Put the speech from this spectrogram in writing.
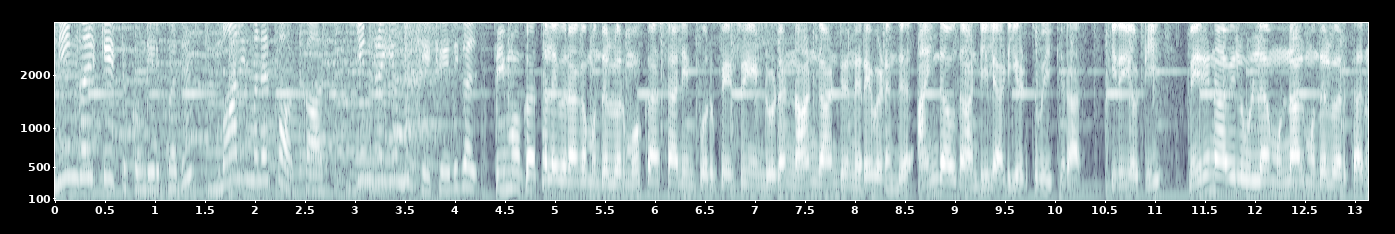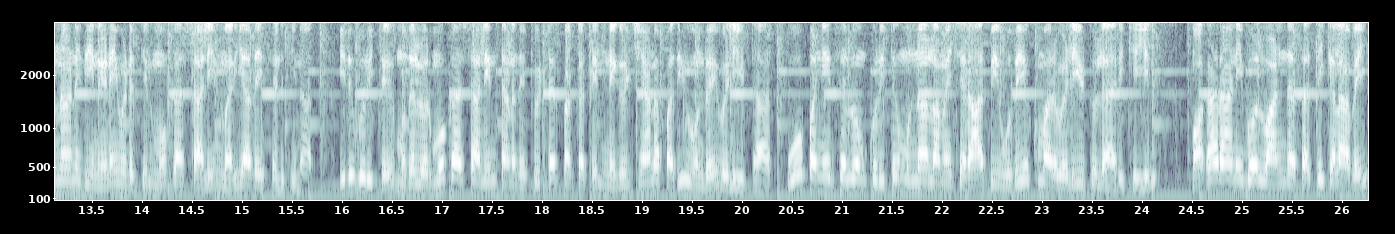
நீங்கள் கேட்டுக்கொண்டிருப்பது மாலைமலர் பாட்காஸ்ட் இன்றைய முக்கிய செய்திகள். திமுக தலைவராக முதல்வர் மு ஸ்டாலின் பொறுப்பேற்று இன்றுடன் நான்காண்டு நிறைவடைந்து ஐந்தாவது ஆண்டில் அடியெடுத்து வைக்கிறார். இதையொட்டி மெரினாவில் உள்ள முன்னாள் முதல்வர் கருணாநிதி நினைவிடத்தில் மு ஸ்டாலின் மரியாதை செலுத்தினார். இதுகுறித்து முதல்வர் மு ஸ்டாலின் தனது ட்விட்டர் பக்கத்தில் நெகிழ்ச்சியான பதிவு ஒன்றை வெளியிட்டார். ஓ பன்னீர்செல்வம் குறித்து முன்னாள் அமைச்சர் ஆர் பி உதயகுமார் வெளியிட்டுள்ள அறிக்கையில் மகாராணி போல் வாழ்ந்த சசிகலாவை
